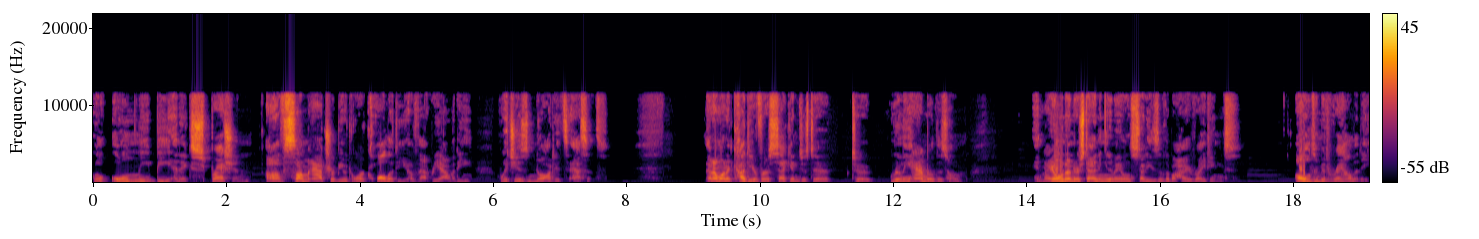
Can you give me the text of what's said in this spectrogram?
will only be an expression of some attribute or quality of that reality, which is not its essence. And I want to cut here for a second just to, to really hammer this home. In my own understanding and in my own studies of the Baha'i writings, ultimate reality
